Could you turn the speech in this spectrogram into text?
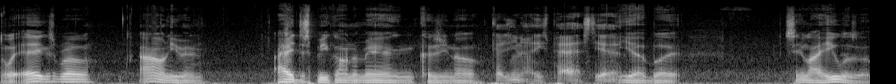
with X, bro, I don't even. I hate to speak on the man because you know, Cause you know he's passed, yeah. yeah, but Seemed like he was a,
